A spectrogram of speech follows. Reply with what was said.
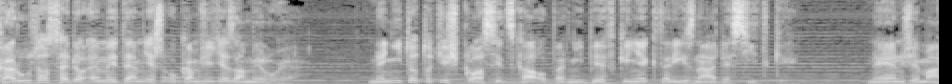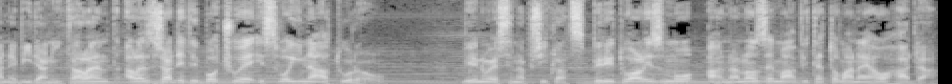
Caruso se do Emmy téměř okamžitě zamiluje. Není to totiž klasická operní pěvkyně, kterých zná desítky. Nejen, že má nevýdaný talent, ale z řady vybočuje i svojí náturou. Věnuje se například spiritualismu a na noze má vytetovaného hada.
